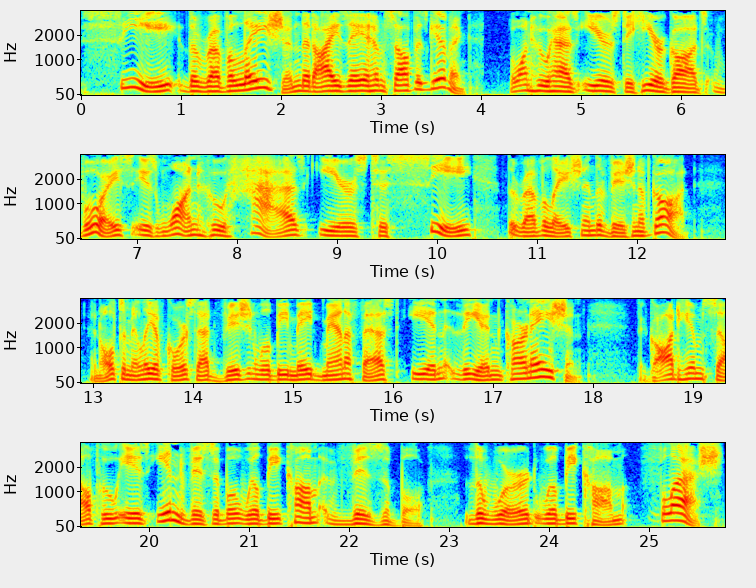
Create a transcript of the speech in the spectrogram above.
see the revelation that Isaiah himself is giving. The one who has ears to hear God's voice is one who has ears to see the revelation and the vision of God. And ultimately, of course, that vision will be made manifest in the incarnation. The God Himself, who is invisible, will become visible. The Word will become flesh.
